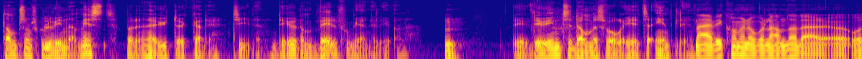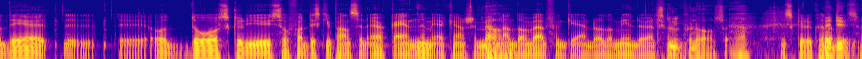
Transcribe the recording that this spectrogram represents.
de som skulle vinna mest på den här utökade tiden, det är ju de välfungerande eleverna. Mm. Det, det är ju inte de med svårigheter egentligen. nej vi kommer nog att landa där och, det, eh, och då skulle ju i så fall diskrepansen öka ännu mer kanske Ja. mellan de välfungerande och de mindre Det skulle välfungerande. kunna vara så. Ja. Det skulle kunna Men bli det, så.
